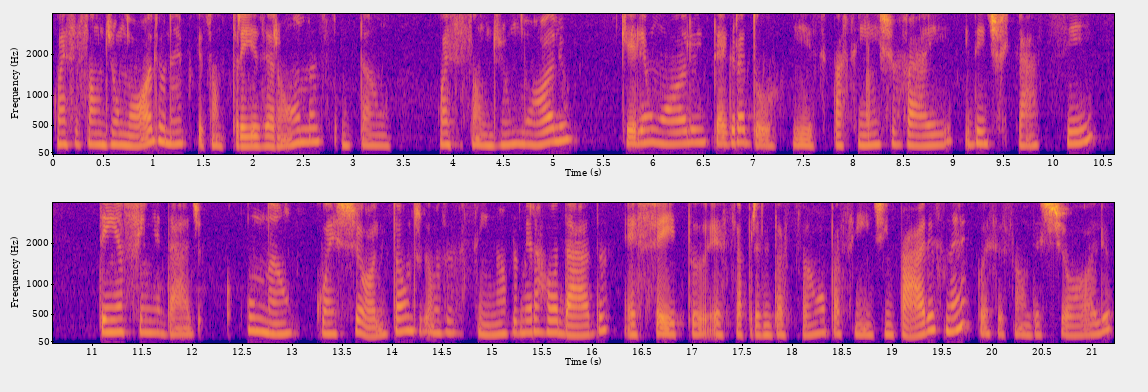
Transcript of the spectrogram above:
com exceção de um óleo, né, porque são 13 aromas, então, com exceção de um óleo, que ele é um óleo integrador e esse paciente vai identificar se tem afinidade ou não com este óleo. Então, digamos assim, na primeira rodada é feito essa apresentação ao paciente em pares, né, com exceção deste óleo,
